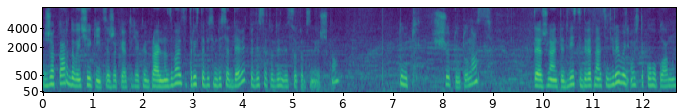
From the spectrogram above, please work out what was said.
Жакардовий чи який це жакет, як він правильно називається, 389, 51% знижка. Тут, що тут у нас? Теж гляньте, 219 гривень, ось такого плану.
